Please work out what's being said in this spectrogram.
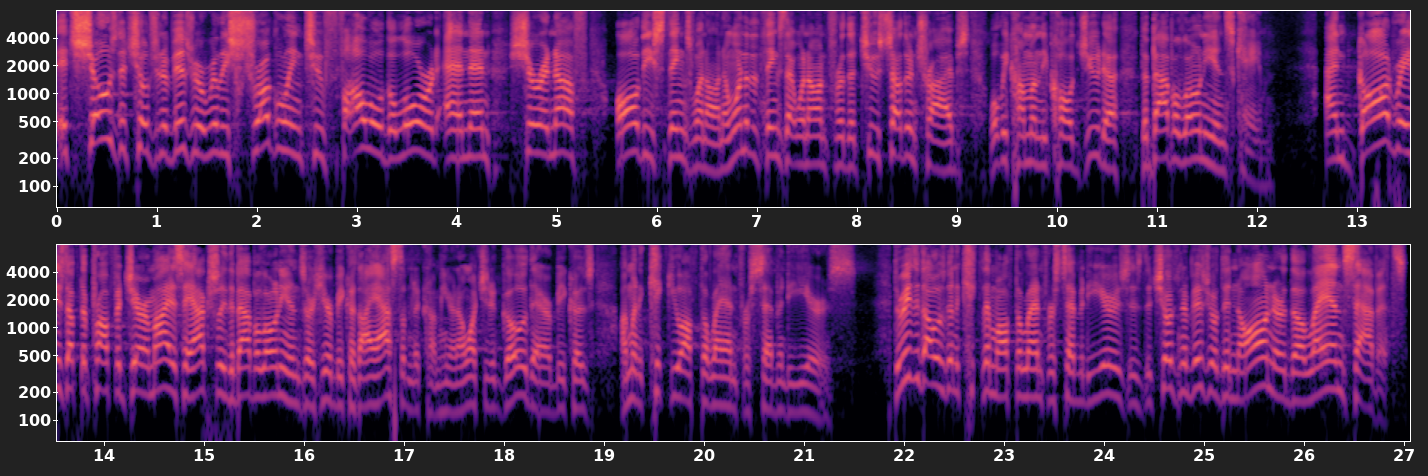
it shows the children of Israel really struggling to follow the Lord. And then, sure enough, all these things went on. And one of the things that went on for the two southern tribes, what we commonly call Judah, the Babylonians came. And God raised up the prophet Jeremiah to say, actually, the Babylonians are here because I asked them to come here, and I want you to go there because I'm going to kick you off the land for 70 years. The reason God was going to kick them off the land for 70 years is the children of Israel didn't honor the land Sabbaths.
